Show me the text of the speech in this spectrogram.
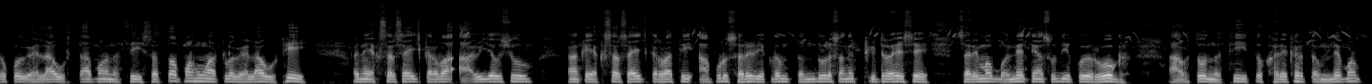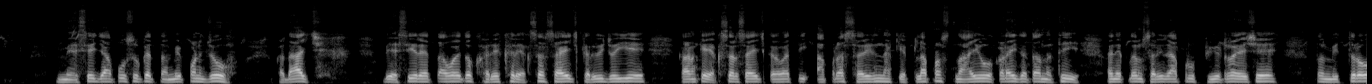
તો કોઈ વહેલા ઉઠતા પણ નથી. છતાં પણ હું આટલો વહેલા ઉઠી અને એક્સરસાઇઝ કરવા આવી જાઉં છું. કારણ કે એક્સરસાઇઝ કરવાથી આપણું શરીર એકદમ તંદુરસ્ત અને ફિટ રહે છે. શરીરમાં બને ત્યાં સુધી કોઈ રોગ આવતો નથી. તો ખરેખર તમને પણ મેસેજ આપું છું કે તમે પણ જો કદાચ બેસી રહેતા હોય તો ખરેખર એક્સરસાઇઝ કરવી જોઈએ. કારણ કે એક્સરસાઇઝ કરવાથી આપણા શરીરના કેટલા પણ સ્નાયુ અકળાઈ જતા નથી અને એકદમ શરીર આપણું ફિટ રહે છે. તો મિત્રો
